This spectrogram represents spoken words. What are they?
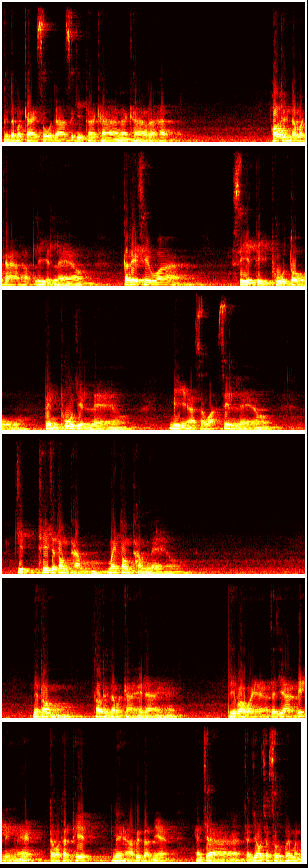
หนึ่งธรรมกายโสดาสกิทาคานาคารหัตพอถึงธรรมกายอรหัตเรียนแล้ว ก็ได้ชื่อว่า สีติภูโต เป็นผู้เย็นแล้ว มีอาสวะสิ้นแล้ว กิจที่จะต้องทำไม่ต้องทำแล้วเนี่ยต้องเข้าถึงธรรมกายให้ได้ฮะที่ว่าไว้อาจจะยากนิดนึงนะฮะแต่ว่าท่านเทศเนื้อหาเป็นแบบนี้งั้นจะจะย่อจะสรุปให้มัน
